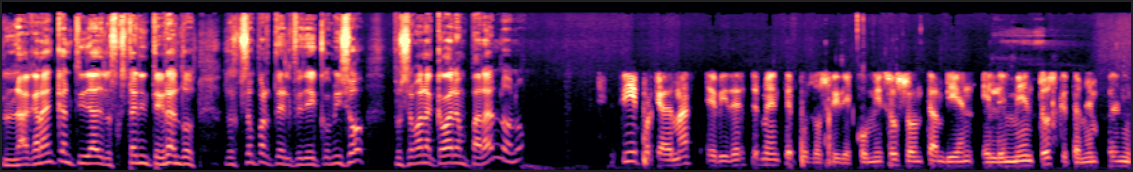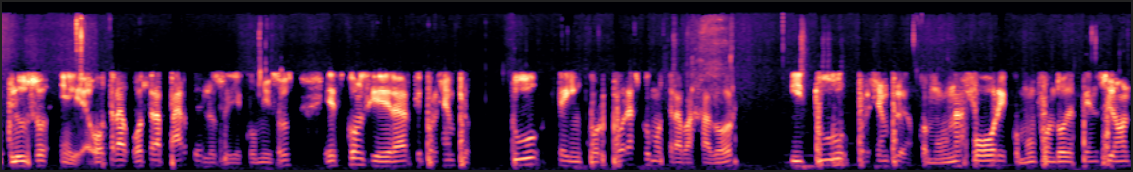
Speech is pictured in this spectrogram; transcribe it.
la gran cantidad de los que están integrando, los que son parte del fideicomiso, pues se van a acabar amparando, ¿no? Sí, porque además, evidentemente, pues los fideicomisos son también elementos que también pueden incluso, eh, otra, otra parte de los fideicomisos es considerar que, por ejemplo, tú te incorporas como trabajador y tú, por ejemplo, como una FORE, como un fondo de pensión,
